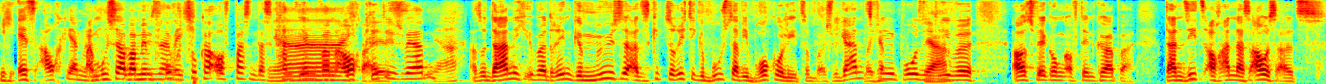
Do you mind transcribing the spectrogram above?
Ich esse auch gern Man muss aber mit dem Fruchtzucker aufpassen, das Ja, kann irgendwann auch kritisch werden. Ja. Also da nicht überdrehen. Gemüse, also es gibt so richtige Booster wie Brokkoli zum Beispiel, ganz ich hab- viel positive Auswirkungen auf den Körper. Dann sieht es auch anders aus als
